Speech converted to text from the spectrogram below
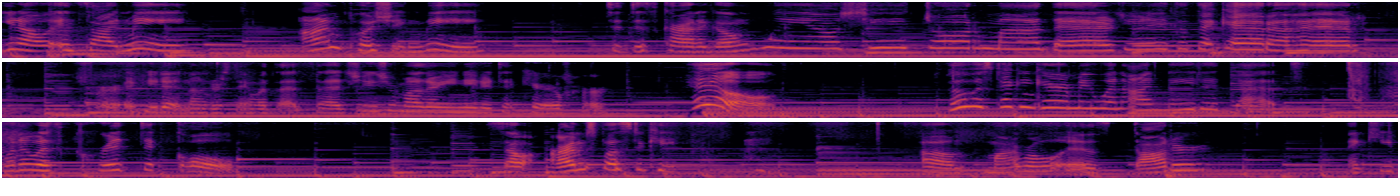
you know, inside me, I'm pushing me to just kind of go, well, she's your mother, you need to take care of her. For if you didn't understand what that said, she's your mother, you need to take care of her. Hell, who was taking care of me when I needed that? when it was critical. So I'm supposed to keep um, my role as daughter and keep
